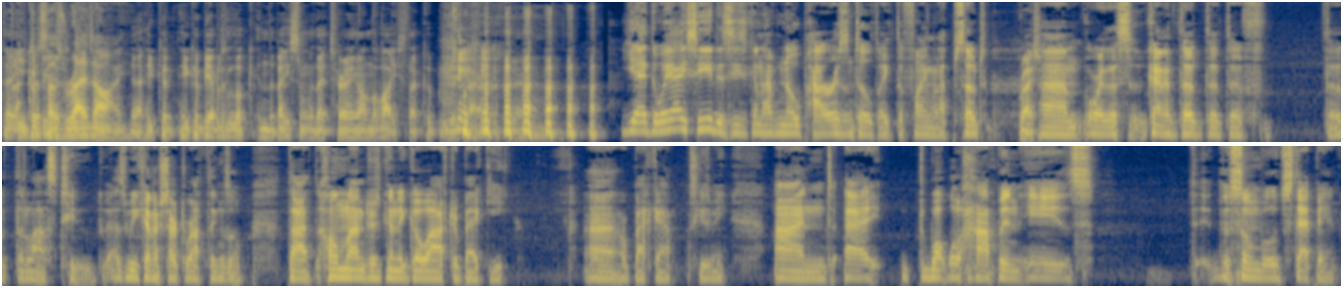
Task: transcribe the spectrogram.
That, That he just has it. red eye. Yeah, he could he could be able to look in the basement without turning on the light. That could be his power. you know? Yeah, the way I see it is he's gonna have no powers until like the final episode, Right. um, or this kind of the the the. The, the last two as we kind of start to wrap things up that homelander's going to go after becky uh, or becca excuse me and uh, what will happen is th- the son will step in.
